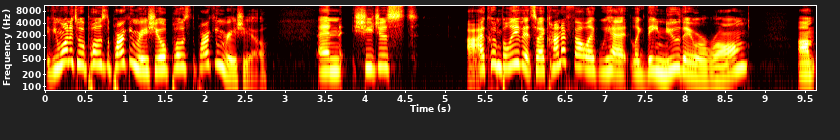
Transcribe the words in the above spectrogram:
If you wanted to oppose the parking ratio oppose the parking ratio. And she just I couldn't believe it. So I kind of felt like we had like they knew they were wrong. Um,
